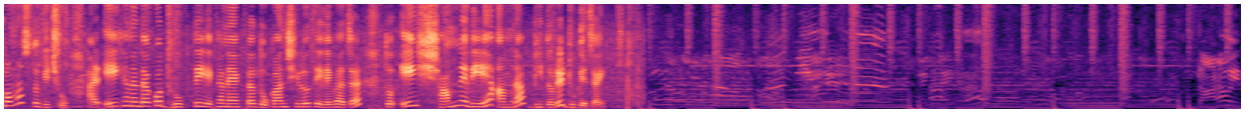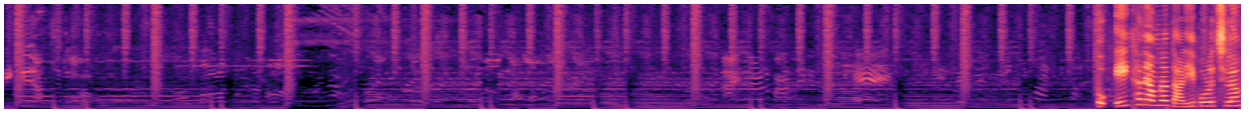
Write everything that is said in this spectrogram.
সমস্ত কিছু। আর এইখানে দেখো ঢুকতেই এখানে একটা দোকান ছিল তেলে ভাজার তো এই সামনে দিয়ে আমরা ভিতরে ঢুকে যাই। এইখানে আমরা দাঁড়িয়ে পড়েছিলাম,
